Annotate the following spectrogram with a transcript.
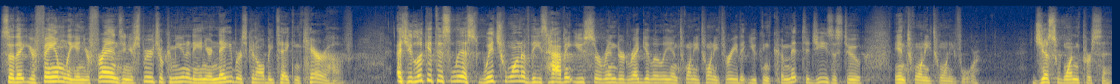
so that your family and your friends and your spiritual community and your neighbors can all be taken care of. As you look at this list, which one of these haven't you surrendered regularly in 2023 that you can commit to Jesus to in 2024? Just one percent.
